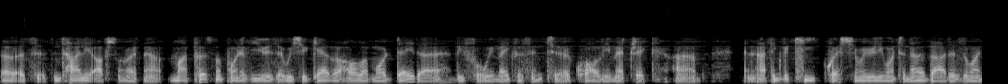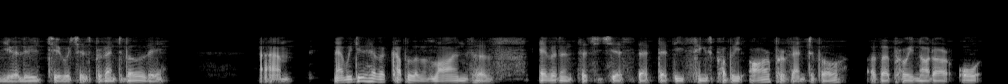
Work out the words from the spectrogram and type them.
So it's, it's entirely optional right now. My personal point of view is that we should gather a whole lot more data before we make this into a quality metric. Um, and I think the key question we really want to know about is the one you alluded to, which is preventability. Um, now we do have a couple of lines of evidence that suggests that, that these things probably are preventable, although probably not are all,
